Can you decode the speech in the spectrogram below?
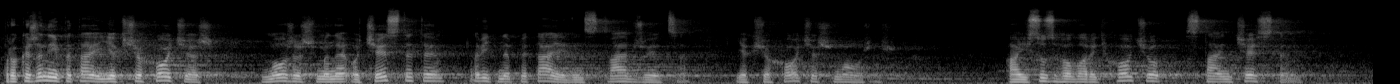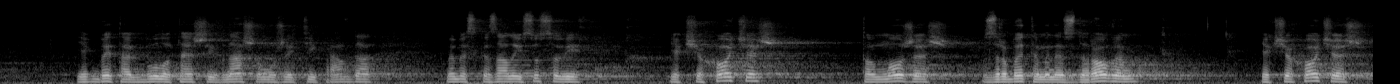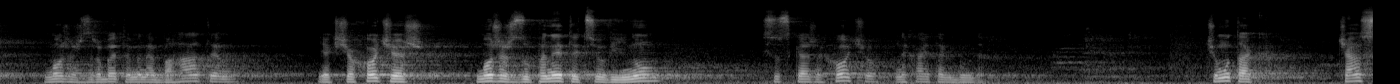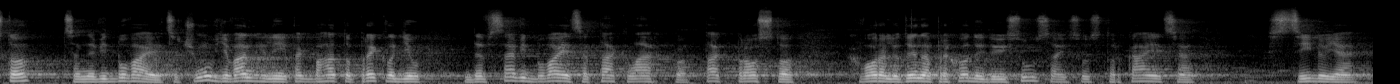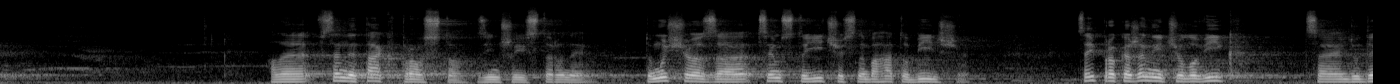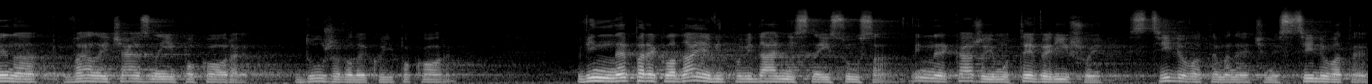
Прокажений питає, якщо хочеш, можеш мене очистити. Навіть не питає, Він стверджує це. Якщо хочеш, можеш. А Ісус говорить, хочу, стань чистим. Якби так було теж і в нашому житті, правда, ми би сказали Ісусові, якщо хочеш, то можеш зробити мене здоровим. Якщо хочеш, можеш зробити мене багатим. Якщо хочеш, можеш зупинити цю війну. Ісус каже, хочу, нехай так буде. Чому так часто це не відбувається? Чому в Євангелії так багато прикладів, де все відбувається так легко, так просто? Хвора людина приходить до Ісуса, Ісус торкається, зцілює. Але все не так просто з іншої сторони, тому що за цим стоїть щось набагато більше. Цей прокажений чоловік це людина величезної покори, дуже великої покори. Він не перекладає відповідальність на Ісуса. Він не каже йому, ти вирішуй, зцілювати мене чи не зцілювати.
